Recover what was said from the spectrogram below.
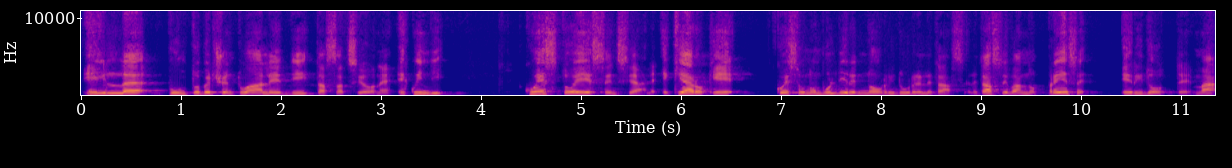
il punto percentuale di tassazione. E quindi questo è essenziale. È chiaro che questo non vuol dire non ridurre le tasse. Le tasse vanno prese e ridotte, ma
